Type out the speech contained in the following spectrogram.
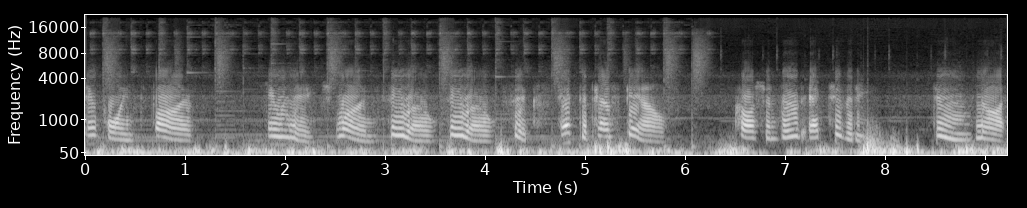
2.5 UNH 1006 hectopascals. Caution bird activity. Do not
